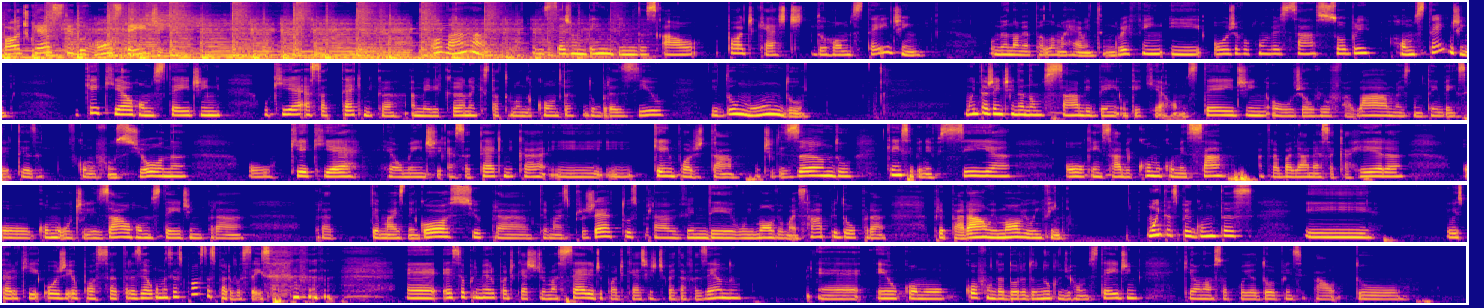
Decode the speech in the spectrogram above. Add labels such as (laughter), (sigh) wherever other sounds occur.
podcast do Homestaging. Olá, e sejam bem-vindos ao podcast do Homestaging. O meu nome é Paloma Harrington Griffin e hoje eu vou conversar sobre homestaging. O que, que é o homestaging? O que é essa técnica americana que está tomando conta do Brasil e do mundo? Muita gente ainda não sabe bem o que é homestaging, ou já ouviu falar, mas não tem bem certeza como funciona, o que, que é realmente essa técnica e, e quem pode estar utilizando, quem se beneficia, ou quem sabe como começar a trabalhar nessa carreira, ou como utilizar o homestaging para ter mais negócio, para ter mais projetos, para vender um imóvel mais rápido, para preparar um imóvel, enfim. Muitas perguntas e eu espero que hoje eu possa trazer algumas respostas para vocês. (laughs) é, esse é o primeiro podcast de uma série de podcasts que a gente vai estar fazendo. É, eu, como cofundadora do Núcleo de Homestaging, que é o nosso apoiador principal do,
